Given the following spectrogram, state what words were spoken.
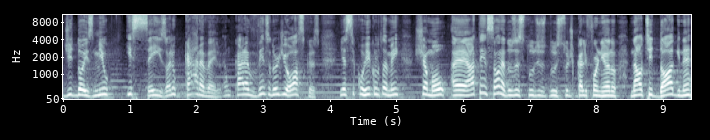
de 2006. Olha o cara, velho, é um cara vencedor de Oscars. E esse currículo também chamou é, a atenção, né, dos estúdios do estúdio californiano Naughty Dog, né,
